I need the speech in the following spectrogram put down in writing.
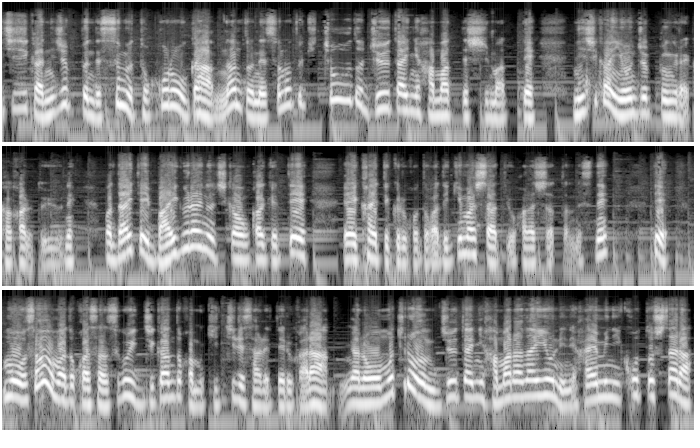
時間20分で済むところが、なんとね、その時ちょうど渋滞にはまってしまって、2時間40分ぐらいかかるというね、まあ、大体倍ぐらいの時間をかけて、えー帰ってくることができましたというお話だったんですね。で、もう沢まどかさんすごい時間とかもきっちりされてるから、あの、もちろん渋滞にはまらないようにね、早めに行こうとしたら、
